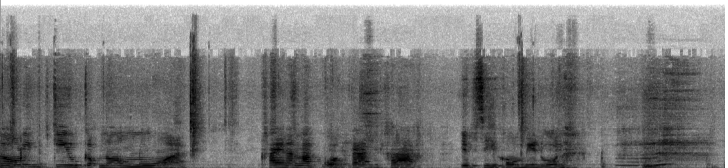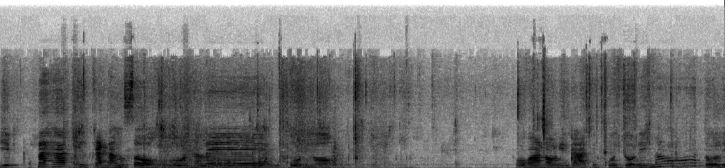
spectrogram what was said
น้องลินกิวกับน้องนวด ใครน่ารักกว่ากันคะ FC คอมเมนต์โน้นนะคะคือกันทั้งสองคนทะเลทุกคนเนาะเพราะว่าน้องลินดาเป็นคนตัวเล็กน้อตัวเ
